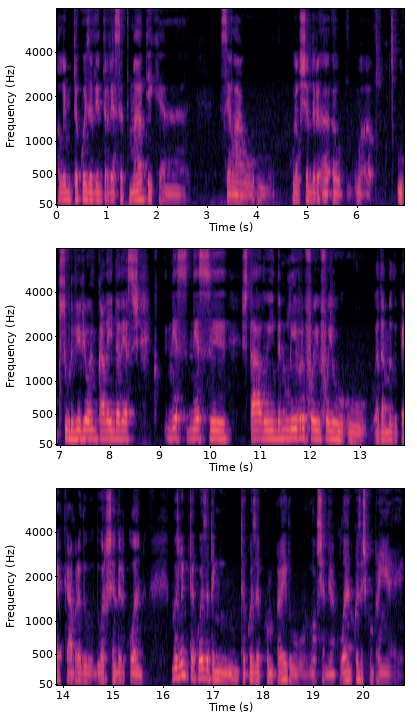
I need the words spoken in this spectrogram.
a ler muita coisa dentro dessa temática, sei lá, o, o Alexandre, o que sobreviveu um bocado ainda desses, nesse, nesse estado ainda no livro foi, foi o, o A Dama do Pé de Cabra do, do Alexandre Colano. Mas li muita coisa, tenho muita coisa que comprei do, Alexandre Colano, coisas que comprei eh,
